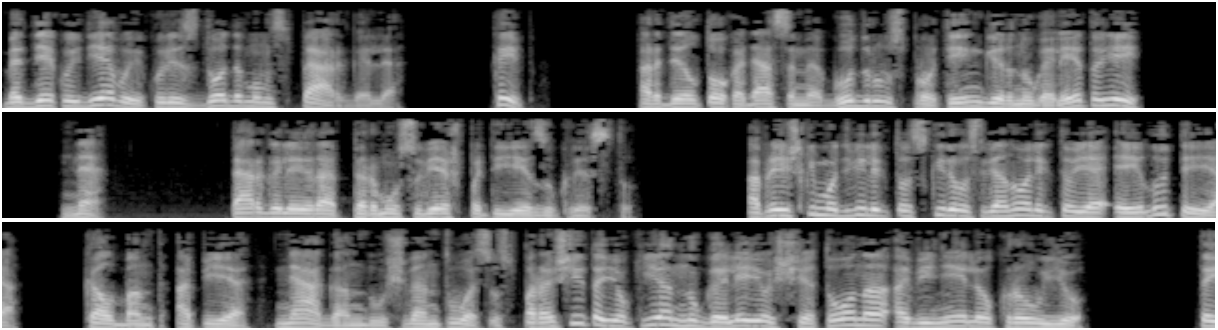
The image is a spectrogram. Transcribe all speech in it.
Bet dėkui Dievui, kuris duoda mums pergalę. Kaip? Ar dėl to, kad esame gudrus, protingi ir nugalėtojai? Ne. Pergalė yra per mūsų viešpati Jėzų Kristų. Apreiškimo 12 skiriaus 11 eilutėje kalbant apie negandų šventuosius, parašyta, jog jie nugalėjo šetoną avinėlio krauju. Tai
